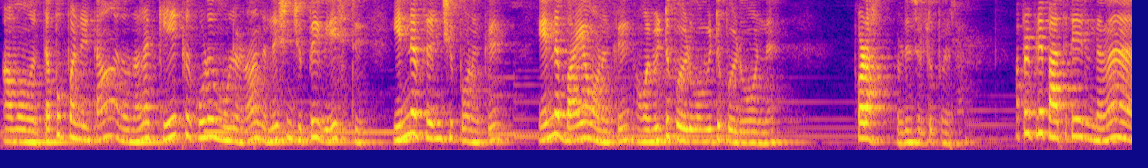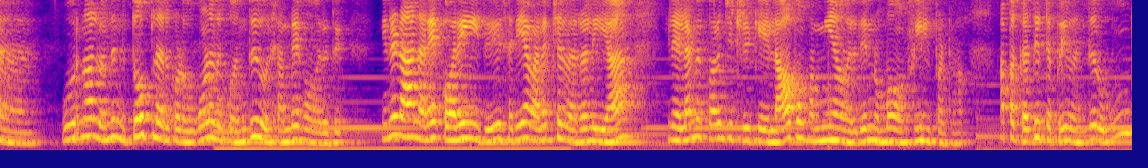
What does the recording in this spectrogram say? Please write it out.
அவன் ஒரு தப்பு பண்ணிட்டான். அதை உன்னால் கேட்கக்கூட முடியலனா அந்த ரிலேஷன்ஷிப்பே வேஸ்ட்டு என்ன ஃப்ரெண்ட்ஷிப் உனக்கு? என்ன பயம் உனக்கு? அவன் விட்டு போயிடுவோம் விட்டு போயிடுவோன்னு. போடா அப்படின்னு சொல்லிட்டு போயிடுறான் அப்புறம் இப்படியே பார்த்துட்டே இருந்தவன் ஒரு நாள் வந்து இந்த தோப்பில் இருக்கோட ஓனருக்கு வந்து ஒரு சந்தேகம் வருது. என்னடா நிறைய குறையுது சரியாக விளைச்சல் வரலையா? இல்லை எல்லாமே குறைஞ்சிட்ருக்கே லாபம் கம்மியாக வருதுன்னு ரொம்ப அவன் ஃபீல் பண்ணுறான் அப்போ கதிர்கிட்ட போய் வந்து ரொம்ப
